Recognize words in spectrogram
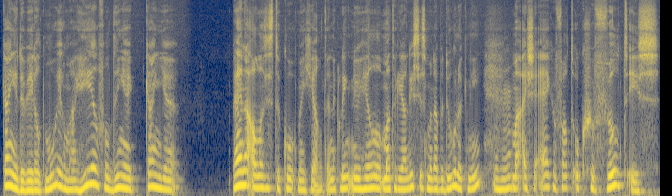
kan je de wereld mooier maken. Heel veel dingen kan je... Bijna alles is te koop met geld. En dat klinkt nu heel materialistisch, maar dat bedoel ik niet. Maar als je eigen vat ook gevuld is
